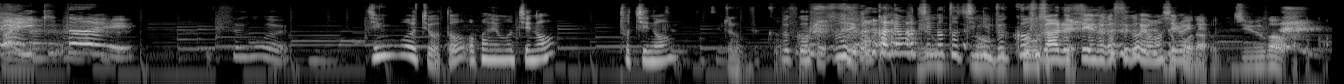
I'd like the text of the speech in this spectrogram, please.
ぱい。え行きたい。すごい。神保町とお金持ちの土地のブックオフ。お金持ちの土地にブックオフがあるっていうのがすごい面白いね。どこだろう？自由が丘とか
